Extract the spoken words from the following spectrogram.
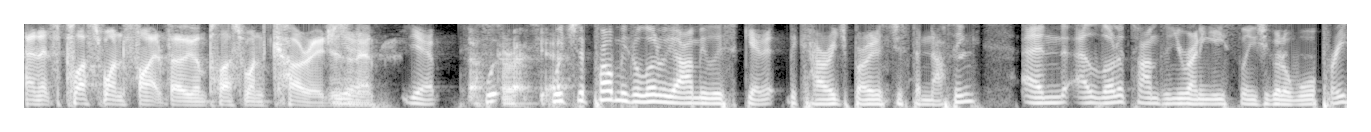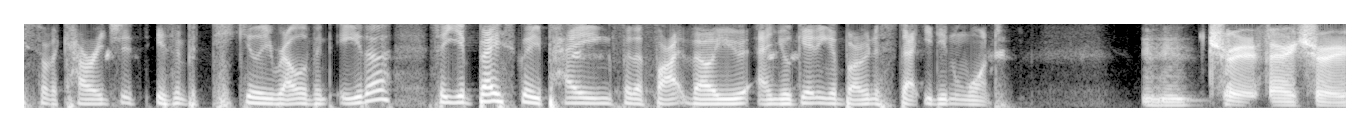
And it's plus one fight value and plus one courage, isn't yeah, it? Yeah. That's Wh- correct. Yeah. Which the problem is, a lot of the army lists get it, the courage bonus just for nothing, and a lot of times when you're running Easterlings, you've got a war priest, so the courage isn't particularly relevant either. So you're basically paying for the fight value, and you're getting a bonus that you didn't want. hmm True, very true.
